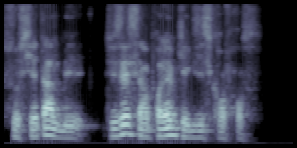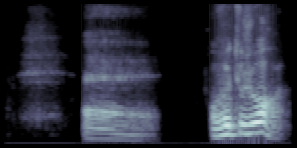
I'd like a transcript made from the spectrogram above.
sociétale, mais tu sais, c'est un problème qui existe qu'en France. Euh, on veut toujours,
